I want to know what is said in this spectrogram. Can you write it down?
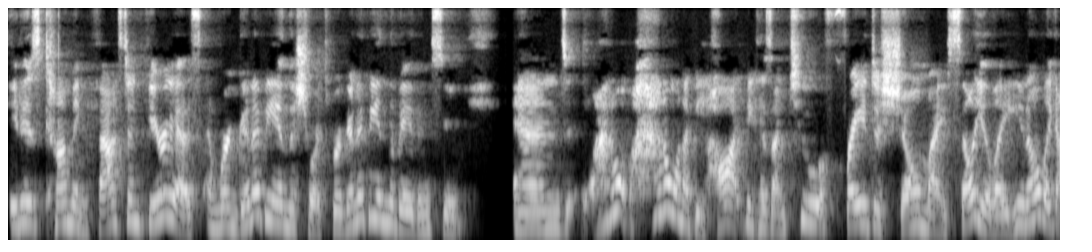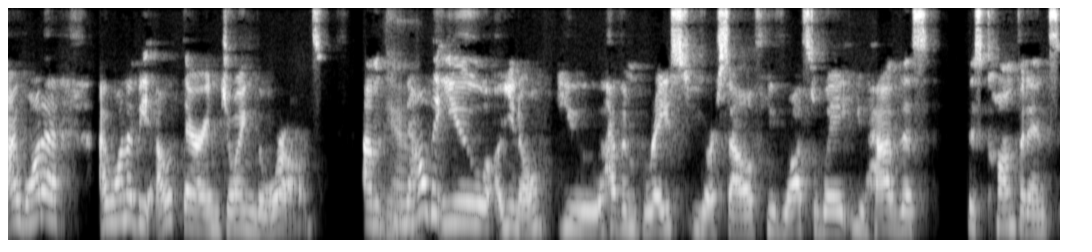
it is coming fast and furious, and we're gonna be in the shorts. We're gonna be in the bathing suit and i don't i don't want to be hot because i'm too afraid to show my cellulite you know? Like i want to i want to be out there enjoying the world. Um yeah. now that you you know you have embraced yourself you've lost weight you have this this confidence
